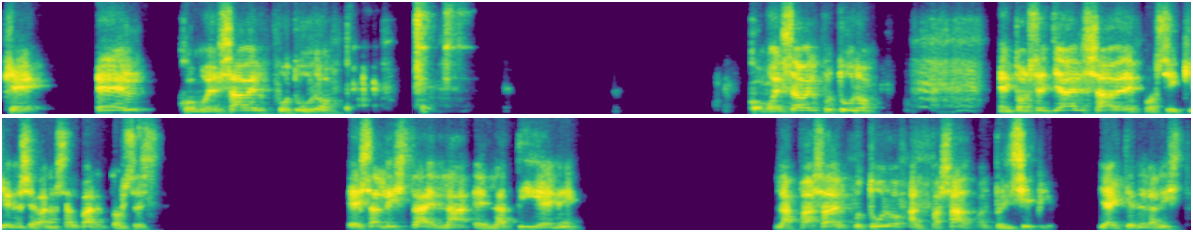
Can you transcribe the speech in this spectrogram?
que él, como él sabe el futuro, como él sabe el futuro, entonces ya él sabe de por sí quiénes se van a salvar. Entonces, esa lista él la, él la tiene, la pasa del futuro al pasado, al principio, y ahí tiene la lista.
